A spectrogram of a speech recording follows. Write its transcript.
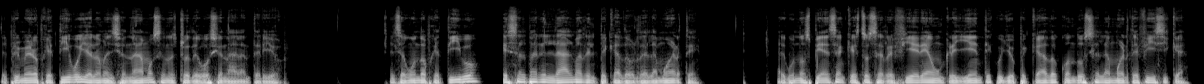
El primer objetivo ya lo mencionamos en nuestro devocional anterior. El segundo objetivo salvar el alma del pecador de la muerte. Algunos piensan que esto se refiere a un creyente cuyo pecado conduce a la muerte física.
